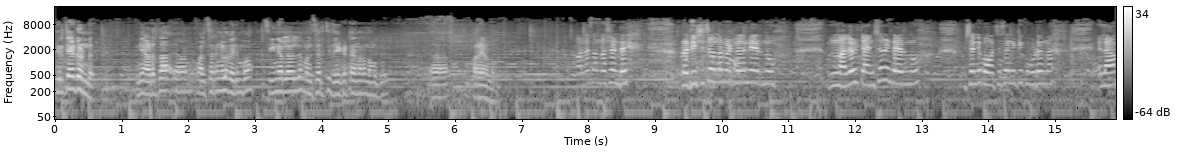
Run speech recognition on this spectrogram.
തീർച്ചയായിട്ടും ഉണ്ട്. ഇനി അടുത്ത മത്സരങ്ങൾ വരുമ്പോൾ സീനിയർ ലെവലിൽ മത്സരിച്ച് ജയിക്കട്ടെ എന്നാണ് നമുക്ക് പറയാനുള്ളത്. വളരെ സന്തോഷമുണ്ട്. പ്രതീക്ഷിച്ച വന്ന മെഡൽ തന്നെയായിരുന്നു. നല്ലൊരു ടെൻഷൻ ഉണ്ടായിരുന്നു. പക്ഷെ എന്റെ കോച്ചസ് എനിക്ക് കൂടെ നിന്ന് എല്ലാം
